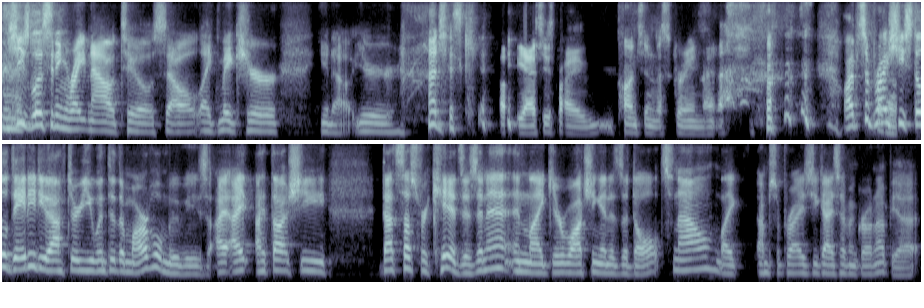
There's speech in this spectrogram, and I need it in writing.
She's listening right now too. So like, make sure you know you're. I'm just kidding. Oh, yeah, she's probably punching the screen right now. I'm surprised she still dated you after you went through the Marvel movies. I, I I thought she that stuff's for kids, isn't it? And like you're watching it as adults now. Like I'm surprised you guys haven't grown up yet.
